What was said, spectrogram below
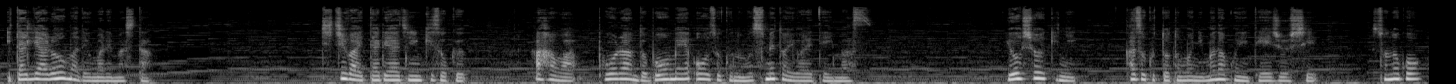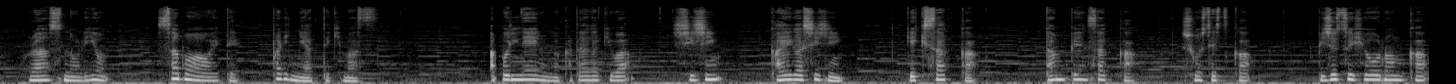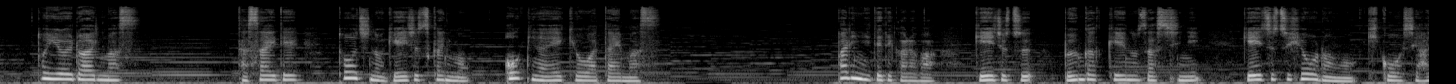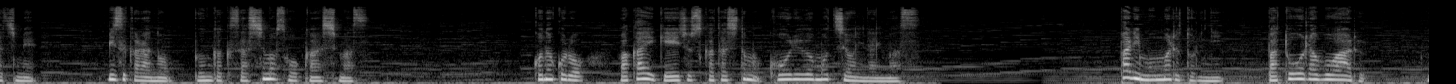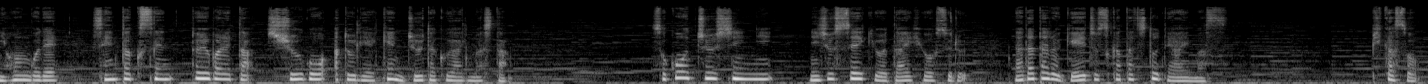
イタリア・ローマで生まれました。父はイタリア人貴族母はポーランド亡命王族の娘と言われています。幼少期に家族と共にモナコに定住しその後フランスのリヨンサボアを得てパリにやってきます。アポリネールの肩書きは詩人絵画詩人劇作家短編作家小説家美術評論家といろいろあります。多彩で当時の芸術家にも大きな影響を与えます。パリに出てからは芸術文学系の雑誌に芸術評論を寄稿し始め自らの文学雑誌も創刊します。この頃若い芸術家たちとも交流を持つようになります。パリ・モンマルトルにバトー・ラボワール日本語で洗濯船と呼ばれた集合アトリエ兼住宅がありました。そこを中心に20世紀を代表する名だたる芸術家たちと出会います。ピカソ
